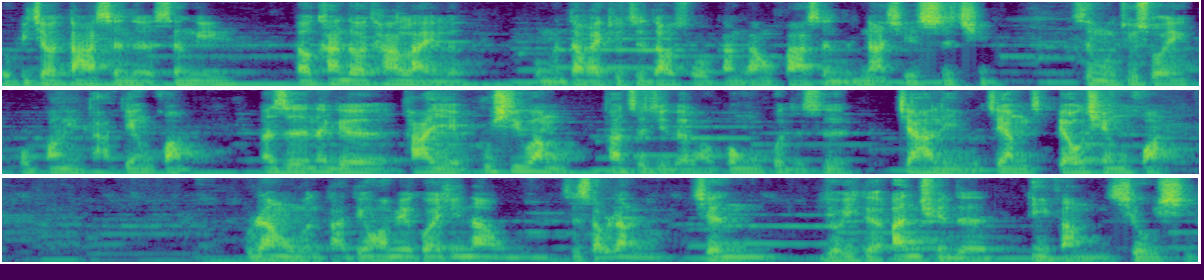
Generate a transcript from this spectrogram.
有比较大声的声音，然后看到他来了，我们大概就知道说刚刚发生的那些事情，师母就说，哎，我帮你打电话，但是那个她也不希望她自己的老公或者是家里有这样子标签化。不让我们打电话没有关系，那我们至少让你先有一个安全的地方休息。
